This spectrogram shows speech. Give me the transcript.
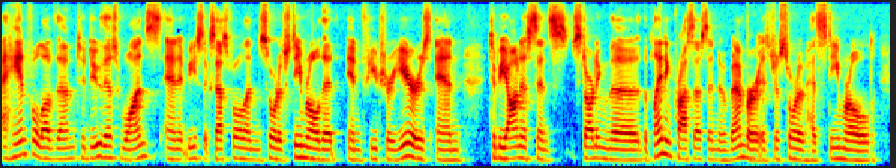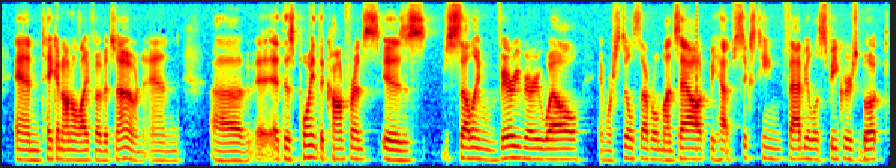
a handful of them to do this once and it be successful and sort of steamroll it in future years and to be honest, since starting the the planning process in November, it just sort of has steamrolled and taken on a life of its own. And uh, at this point, the conference is selling very, very well, and we're still several months out. We have 16 fabulous speakers booked.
